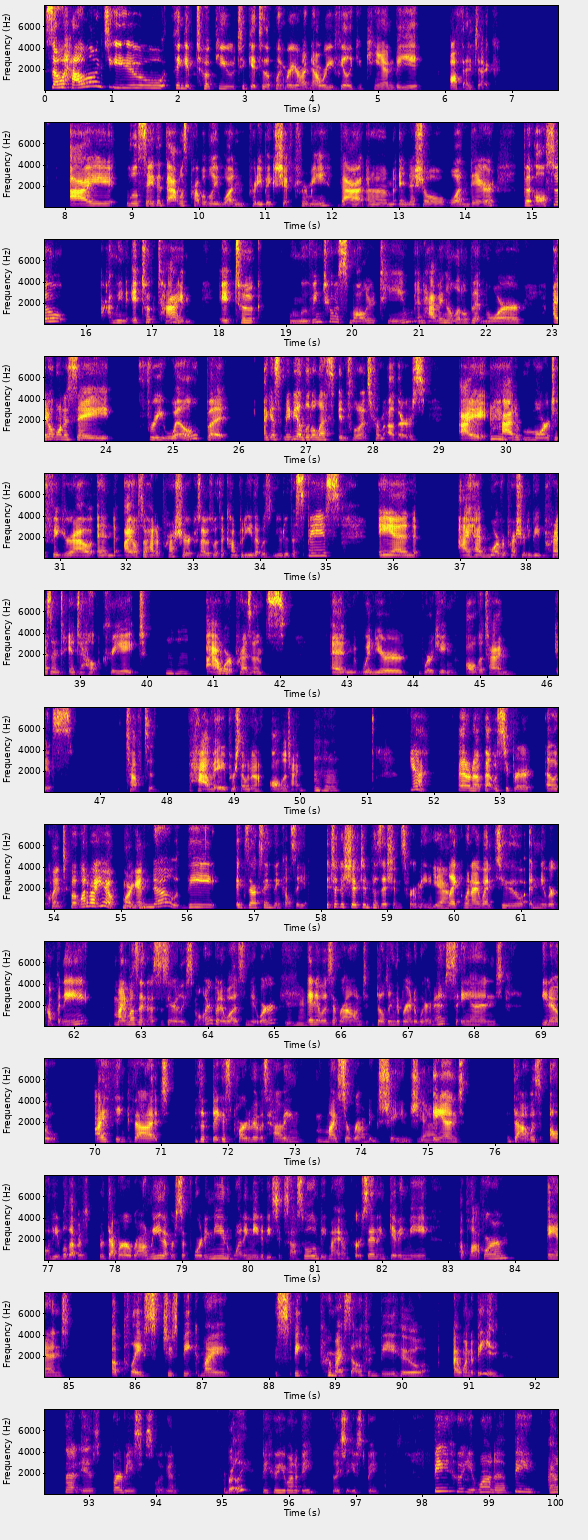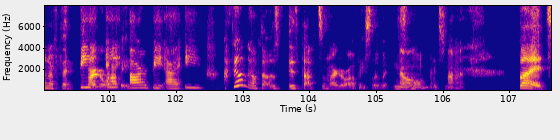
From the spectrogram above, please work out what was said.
So, how long do you think it took you to get to the point where you're at now, where you feel like you can be authentic? I will say that that was probably one pretty big shift for me, that um, initial one there. But also, I mean, it took time. It took moving to a smaller team and having a little bit more, I don't want to say free will, but I guess maybe a little less influence from others. I Mm. had more to figure out. And I also had a pressure because I was with a company that was new to the space. And I had more of a pressure to be present and to help create our presence. And when you're working all the time, it's tough to have a persona all the time. Mm-hmm. Yeah. I don't know if that was super eloquent, but what about you, Morgan? No, the exact same thing, Kelcye. It took a shift in positions for me. Yeah. Like when I went to a newer company, mine wasn't necessarily smaller, but it was newer. Mhm. and it was around building the brand awareness and you know i think that the biggest part of it was having my surroundings change Yeah. and that was all the people that was that were around me that were supporting me and wanting me to be successful and be my own person and giving me a platform and a place to speak my speak for myself and be who i want to be That is Barbie's slogan. really Be who you want to be. At least it used to be. Be who you want to be. i don't know if then B margot robbie R B I E. I don't know if that was if that's a Margot Robbie slogan. No, it's not. But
